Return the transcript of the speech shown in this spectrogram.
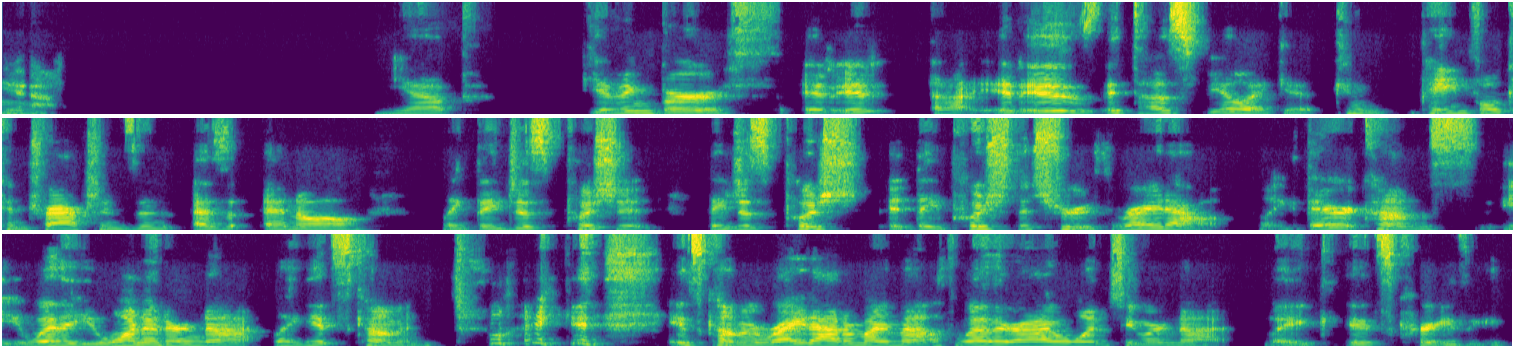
yeah. Yep. Giving birth. It it uh, it is it does feel like it can painful contractions and as and all Like they just push it, they just push it, they push the truth right out. Like there it comes, whether you want it or not, like it's coming. like it's coming right out of my mouth, whether I want to or not. Like it's crazy.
